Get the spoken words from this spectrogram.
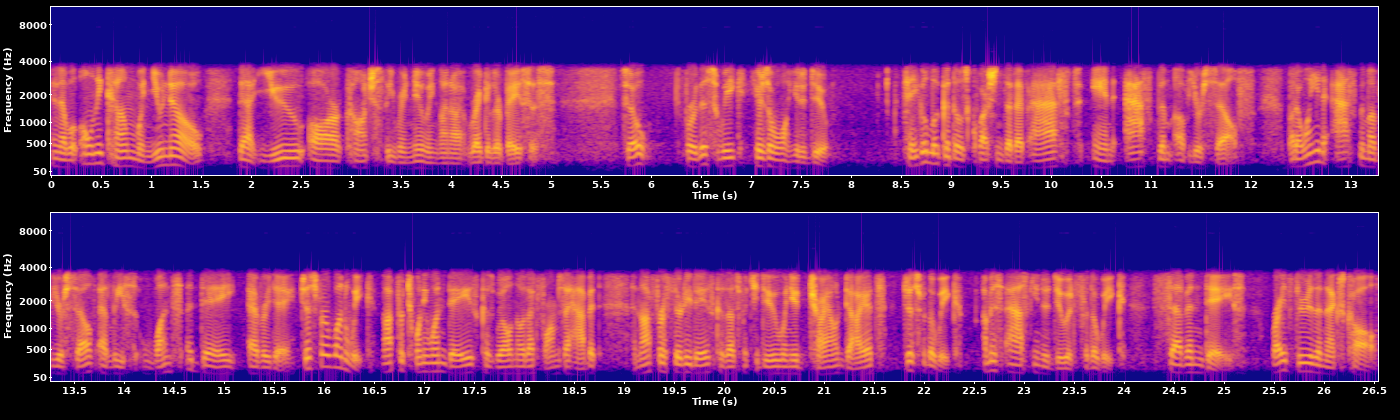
And that will only come when you know that you are consciously renewing on a regular basis. So for this week, here's what I want you to do. Take a look at those questions that I've asked and ask them of yourself but I want you to ask them of yourself at least once a day, every day, just for one week, not for 21 days because we all know that forms a habit, and not for 30 days because that's what you do when you try out diets, just for the week. I'm just asking you to do it for the week, seven days, right through to the next call.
